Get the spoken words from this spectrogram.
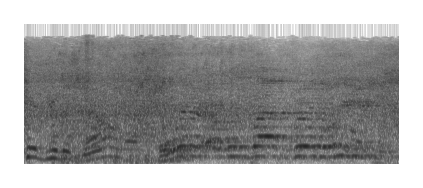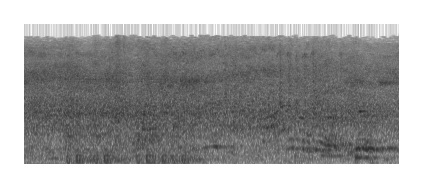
Can't do this now. The winner of this last will two.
